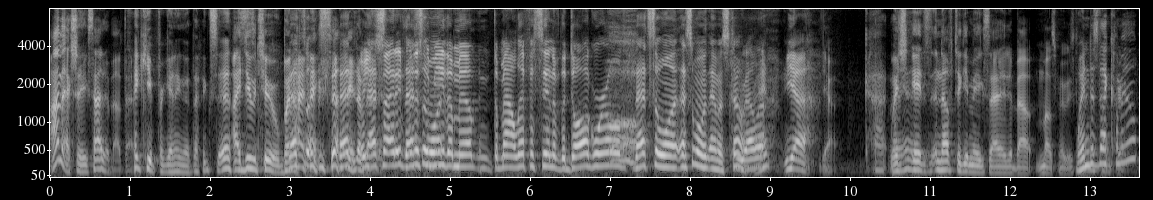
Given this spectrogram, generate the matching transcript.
I'm actually excited about that. I keep forgetting that that exists. I do too, but That's I'm what- excited. that- Are you That's- excited for that's this the to be one- the Mal- the Maleficent of the dog world? That's the one. That's the one with Emma Stone. Cruella? Right? Yeah. yeah. God, Which man. it's enough to get me excited about most movies. when does that come out?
